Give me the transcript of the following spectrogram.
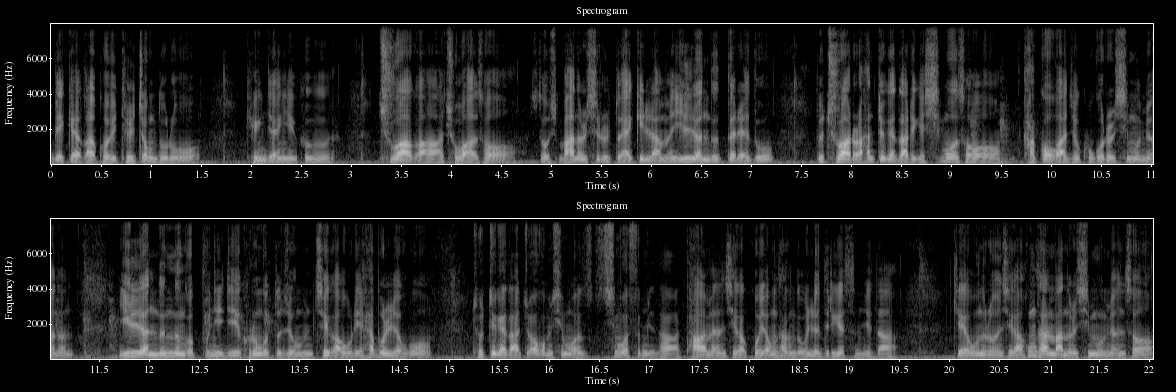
200개가 거의 될 정도로 굉장히 그 주화가 좋아서 또 마늘 씨를 또 아끼려면 1년 늦더라도 또 주화를 한쪽에다 이렇게 심어서 갖고 가지고 그거를 심으면은 1년 늦는 것 뿐이지 그런 것도 좀 제가 우리 해보려고 저쪽에다 조금 심어, 심었습니다. 다음에는 제가 그 영상도 올려드리겠습니다. 오늘은 제가 홍산 마늘 심으면서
